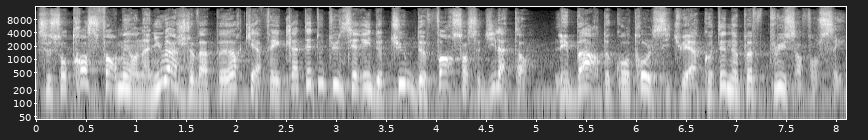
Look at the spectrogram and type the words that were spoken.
se sont transformées en un nuage de vapeur qui a fait éclater toute une série de tubes de force en se dilatant. Les barres de contrôle situées à côté ne peuvent plus s'enfoncer.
